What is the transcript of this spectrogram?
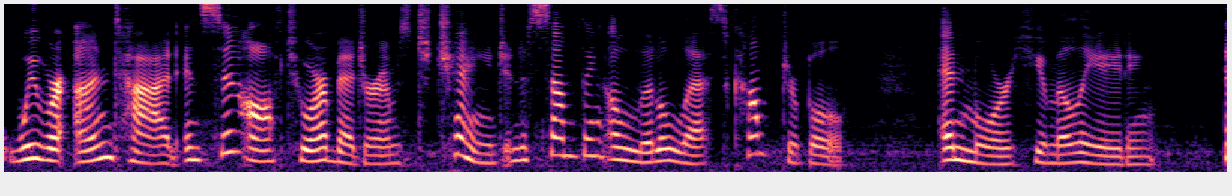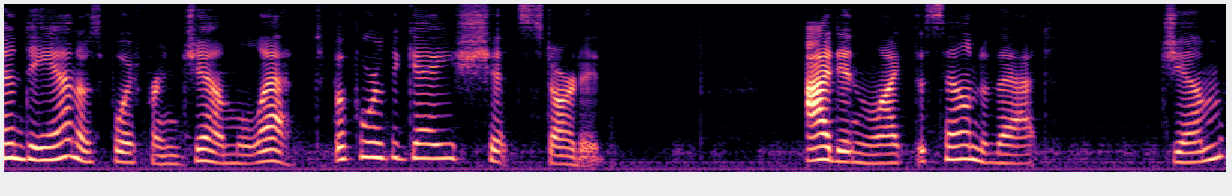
We were untied and sent off to our bedrooms to change into something a little less comfortable and more humiliating. And Deanna's boyfriend Jim left before the gay shit started. I didn't like the sound of that. Jim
